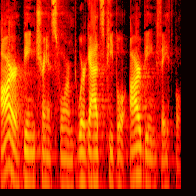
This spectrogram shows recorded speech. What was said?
are being transformed where God's people are being faithful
